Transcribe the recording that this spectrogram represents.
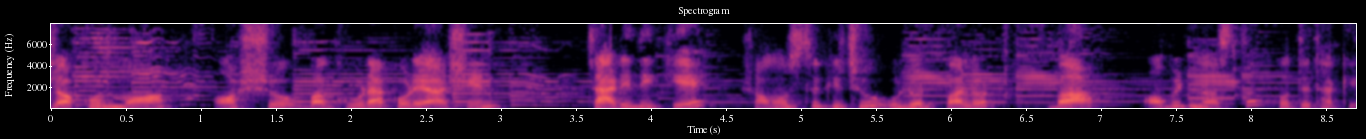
যখন মা অশ্ব বা ঘোড়া করে আসেন, চারিদিকে সমস্ত কিছু উলট পালট বা অবিন্যস্ত হতে থাকে।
